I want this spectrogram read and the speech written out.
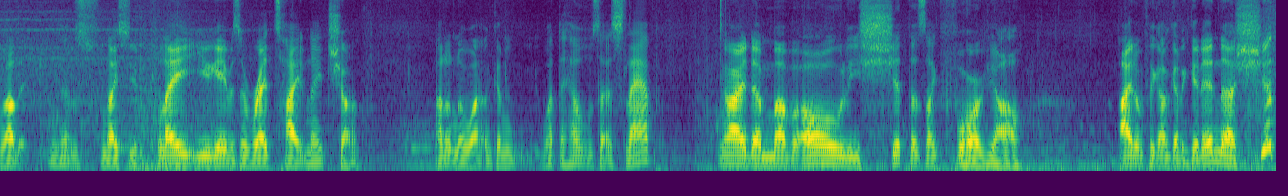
Well, that was nice of you to play. You gave us a red titanite chunk. I don't know what I'm gonna... What the hell? Was that a slab? Alright then, mother. Holy shit, there's like four of y'all. I don't think I'm gonna get in there. Shit!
